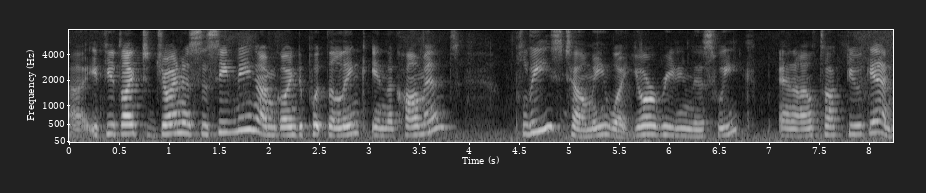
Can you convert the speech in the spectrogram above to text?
Uh, if you'd like to join us this evening, I'm going to put the link in the comments. Please tell me what you're reading this week, and I'll talk to you again.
